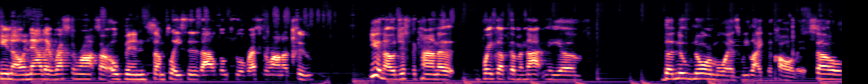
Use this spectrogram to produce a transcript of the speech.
you know, and now that restaurants are open, some places I'll go to a restaurant or two, you know, just to kind of break up the monotony of the new normal, as we like to call it. So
